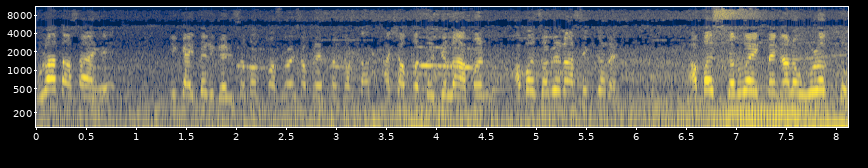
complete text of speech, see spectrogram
मुळात असं आहे की काहीतरी गैरसमज पसरवायचा प्रयत्न करतात. अशा पद्धतीला आपण आपण सगळे नाशिककर आहे. आपण सर्व एकमेकाला ओळखतो.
